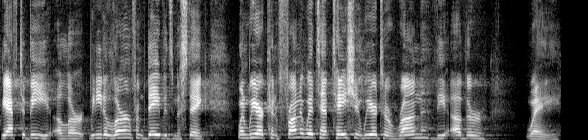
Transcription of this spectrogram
We have to be alert. We need to learn from David's mistake. When we are confronted with temptation, we are to run the other way.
